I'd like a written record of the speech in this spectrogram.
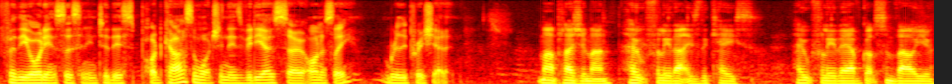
for the audience listening to this podcast and watching these videos. So honestly, really appreciate it. My pleasure, man. Hopefully that is the case. Hopefully they have got some value.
